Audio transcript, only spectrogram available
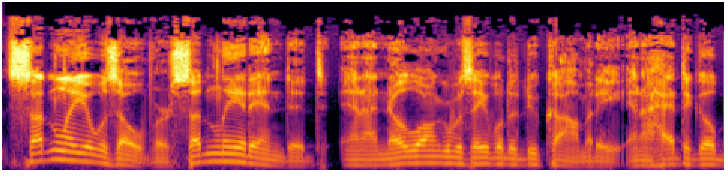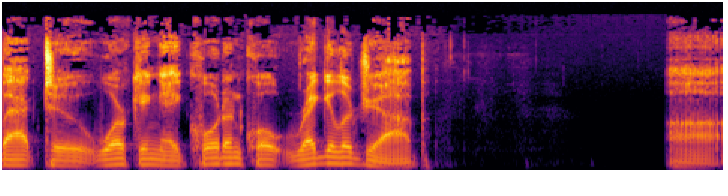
suddenly it was over. Suddenly it ended, and I no longer was able to do comedy, and I had to go back to working a quote unquote regular job. Uh,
